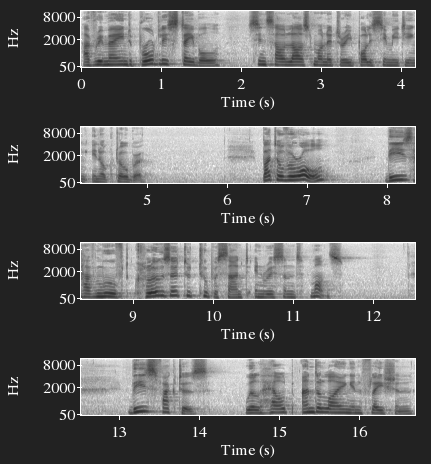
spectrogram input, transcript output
have remained broadly stable since our last monetary policy meeting in October. But overall, these have moved closer to 2% in recent months. These factors will help underlying inflation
